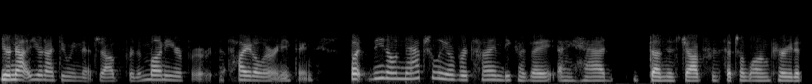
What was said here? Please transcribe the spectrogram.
you're not you're not doing that job for the money or for a title or anything. But you know naturally over time because i i had done this job for such a long period of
